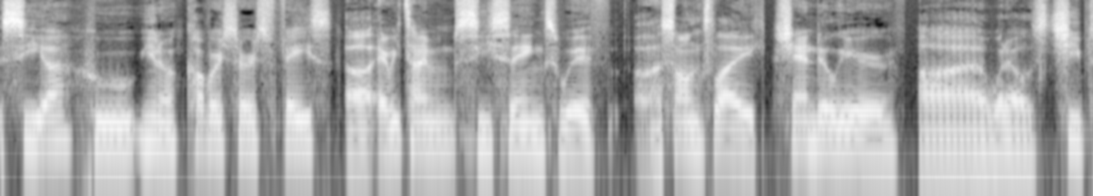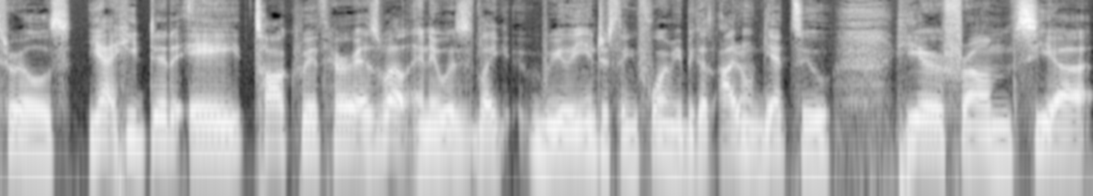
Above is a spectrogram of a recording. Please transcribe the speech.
Sia, who you know covers her face uh, every time she sings with uh, songs like Chandelier. Uh, what else? Cheap Thrills. Yeah, he did a talk with her as well, and it was like really interesting for me because I don't get to hear from Sia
